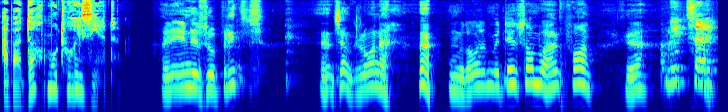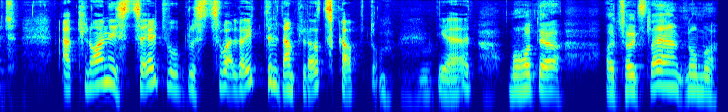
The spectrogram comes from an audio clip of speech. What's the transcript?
aber doch motorisiert. Ein Ende so Prinz, ein St. Kleiner. Und da, mit dem sind wir halt gefahren. Ja. Mit Zelt. Ein kleines Zelt, wo bloß zwei Leute dann Platz gehabt haben. Mhm. Ja. Man hat ja ein Zelt gleich genommen.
